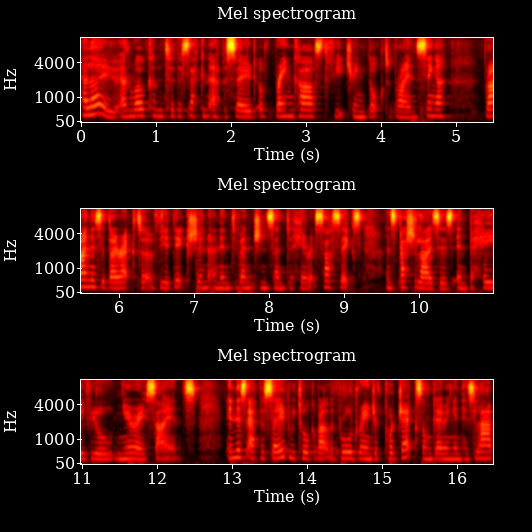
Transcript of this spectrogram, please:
Hello, and welcome to the second episode of Braincast featuring Dr. Bryan Singer. Bryan is the director of the Addiction and Intervention Centre here at Sussex and specialises in behavioural neuroscience. In this episode, we talk about the broad range of projects ongoing in his lab,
